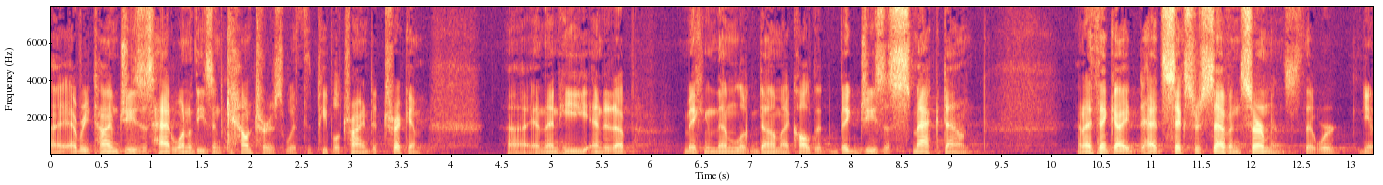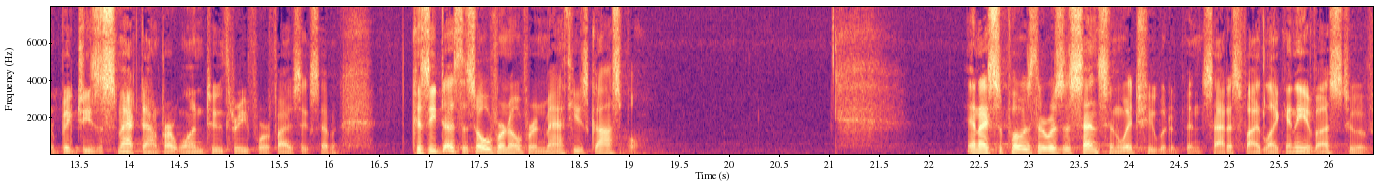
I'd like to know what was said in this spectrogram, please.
uh, every time Jesus had one of these encounters with people trying to trick him, uh, and then he ended up making them look dumb. I called it Big Jesus Smackdown. And I think I had six or seven sermons that were, you know, Big Jesus Smackdown, part one, two, three, four, five, six, seven. Because he does this over and over in Matthew's gospel. And I suppose there was a sense in which he would have been satisfied, like any of us, to have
